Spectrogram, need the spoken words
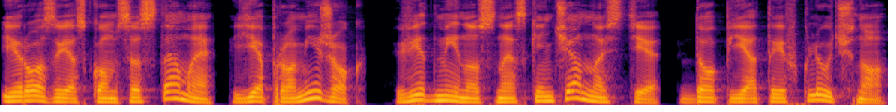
і розв'язком системи є проміжок від мінус нескінченності до 5 включно.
